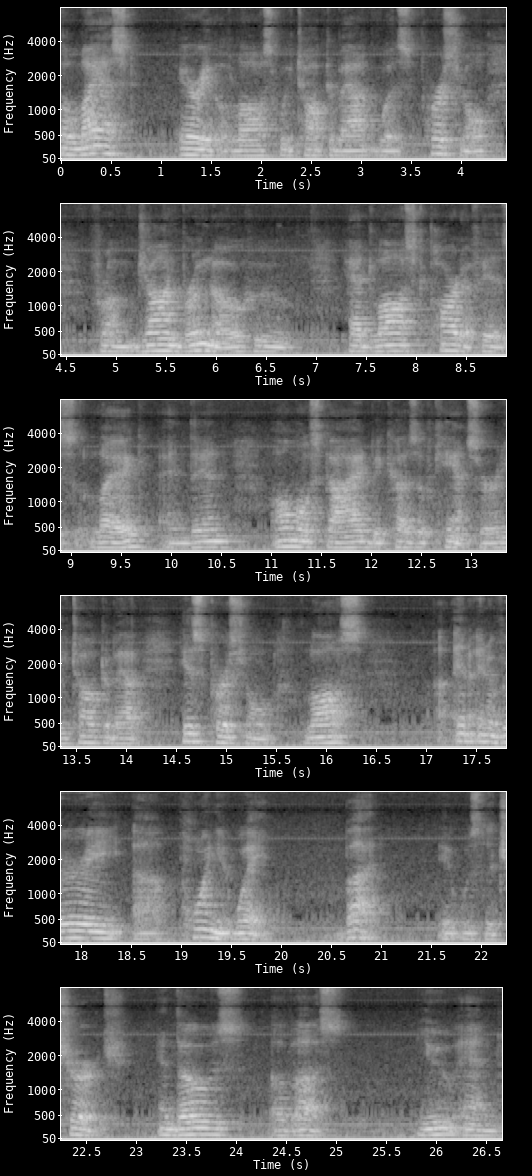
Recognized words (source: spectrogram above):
the last area of loss we talked about was personal from Jon Bruno, who had lost part of his leg and then almost died because of cancer. And he talked about his personal loss uh, in, in a very uh, poignant way. But it was the church and those of us, you and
